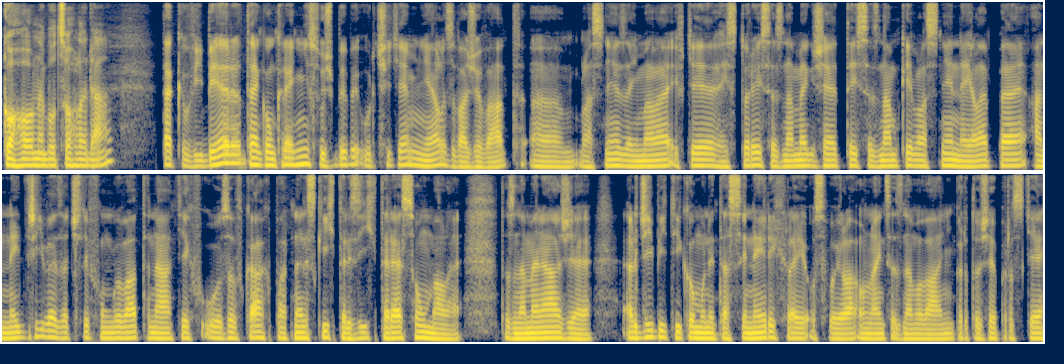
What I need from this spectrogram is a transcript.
koho nebo co hledá? Tak výběr té konkrétní služby by určitě měl zvažovat. Ehm, vlastně je zajímavé i v té historii seznamek, že ty seznamky vlastně nejlépe a nejdříve začaly fungovat na těch v úvozovkách partnerských trzích, které jsou malé. To znamená, že LGBT komunita si nejrychleji osvojila online seznamování, protože prostě,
